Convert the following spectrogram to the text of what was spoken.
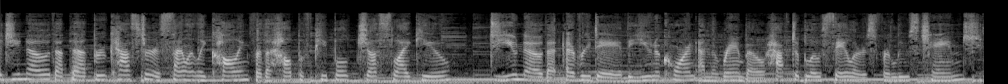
Did you know that that brewcaster is silently calling for the help of people just like you? Do you know that every day the unicorn and the rainbow have to blow sailors for loose change?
